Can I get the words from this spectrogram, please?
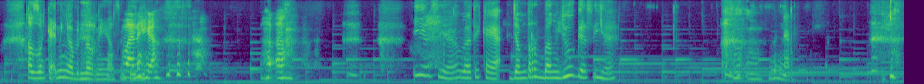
Langsung kayak ini nggak bener nih langsung mana yang? Iya sih ya berarti kayak jam terbang juga sih ya. Bener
